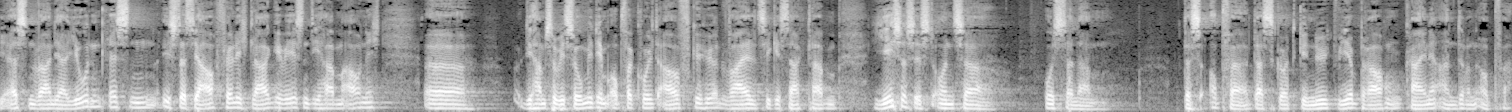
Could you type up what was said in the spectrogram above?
die ersten waren ja Judenchristen, ist das ja auch völlig klar gewesen. Die haben auch nicht äh, die haben sowieso mit dem Opferkult aufgehört, weil sie gesagt haben, Jesus ist unser Osterlamm, das Opfer, das Gott genügt. Wir brauchen keine anderen Opfer.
